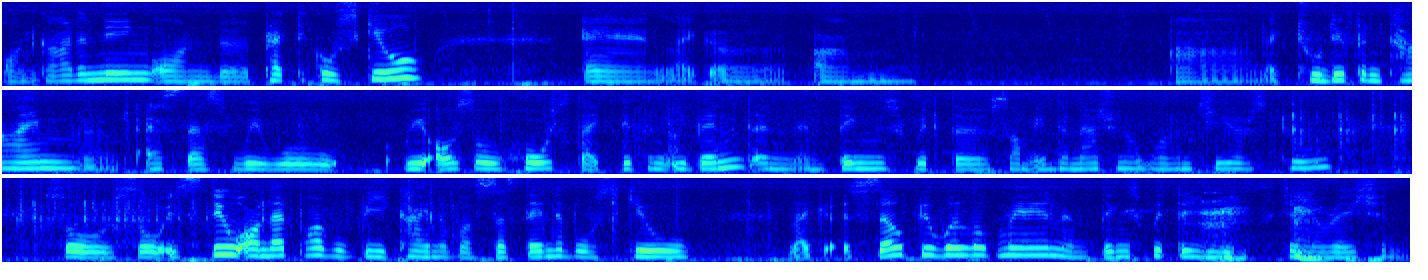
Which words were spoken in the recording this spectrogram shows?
on gardening on the practical skill and like uh, um, uh, like two different time uh, as as we will we also host like different event and, and things with the, some international volunteers too. So so it's still on that part will be kind of a sustainable skill like self-development and things with the youth generation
